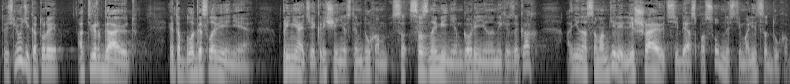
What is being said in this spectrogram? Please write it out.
То есть люди, которые отвергают это благословение принятие крещения Святым Духом со знамением говорения на иных языках, они на самом деле лишают себя способности молиться Духом.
